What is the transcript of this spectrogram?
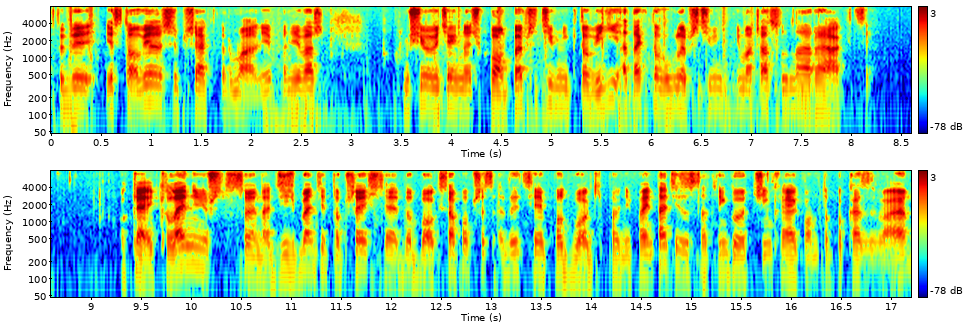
Wtedy jest to o wiele szybsze jak normalnie, ponieważ musimy wyciągnąć pompę, przeciwnik to widzi, a tak to w ogóle przeciwnik nie ma czasu na reakcję. Ok, kolejnym już sposobem na dziś będzie to przejście do boksa poprzez edycję podłogi. Pewnie pamiętacie z ostatniego odcinka, jak wam to pokazywałem,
